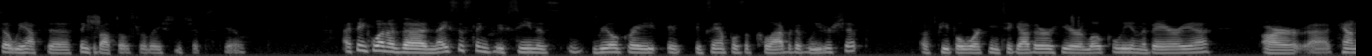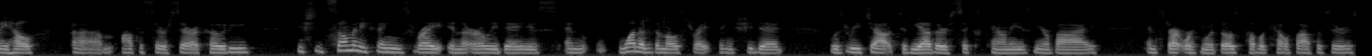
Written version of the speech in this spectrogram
so we have to think about those relationships too. I think one of the nicest things we've seen is real great examples of collaborative leadership of people working together here locally in the Bay Area. Our uh, county health um, officer, Sara Cody, she did so many things right in the early days. And one of the most right things she did was reach out to the other six counties nearby and start working with those public health officers.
